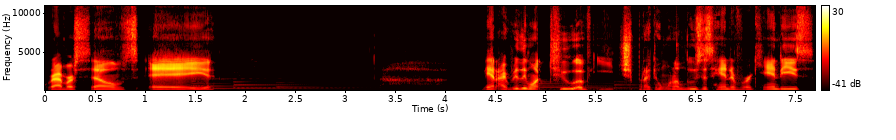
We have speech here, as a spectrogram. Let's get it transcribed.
grab ourselves a... Man, I really want two of each, but I don't want to lose this hand of rare candies.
